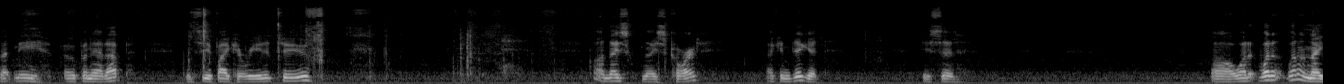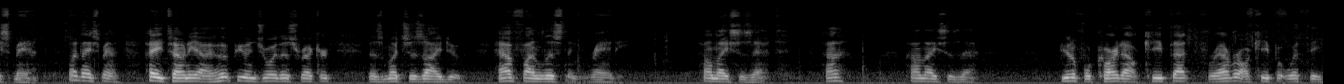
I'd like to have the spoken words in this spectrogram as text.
let me open that up and see if I can read it to you. Oh, nice, nice card. I can dig it. He said, Oh, what what a, what a nice man. What a nice man. Hey, Tony, I hope you enjoy this record as much as I do. Have fun listening, Randy. How nice is that? Huh? How nice is that? Beautiful card. I'll keep that forever. I'll keep it with the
